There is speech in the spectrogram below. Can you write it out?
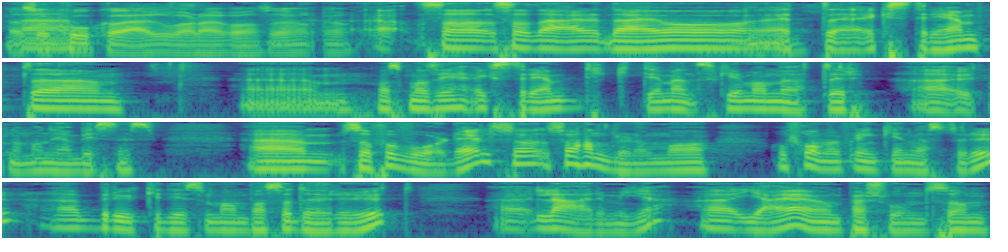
Ja, så KKR var der også. Ja. så, så det, er, det, er, jo et ekstremt uh, Hva skal man si? Ekstremt dyktige mennesker man møter utenom man gjør business. Um, så for vår del så, så handler det om å, å, få med flinke investorer, bruke de som ambassadører ut, lære mye. jeg er jo en person som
